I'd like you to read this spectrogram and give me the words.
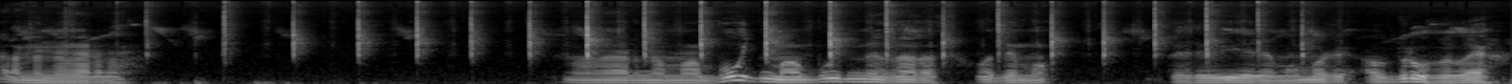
Зараз ми, напевно, Наверно, мабуть, мабуть, ми зараз ходимо, перевіримо. Може, а вдруг Олег.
